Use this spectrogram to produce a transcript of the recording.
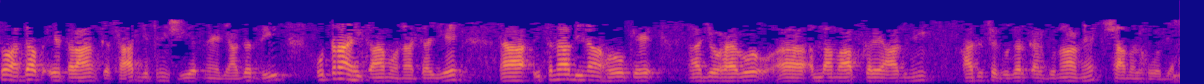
تو ادب، احترام کے ساتھ جتنی شیعت نے اجازت دی، اتنا ہی کام ہونا چاہیے۔ اتنا بھی نہ ہو کہ جو ہے وہ اللہ معاف کرے آدمی۔ حد سے گزر کر گناہ میں شامل ہو جائے۔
